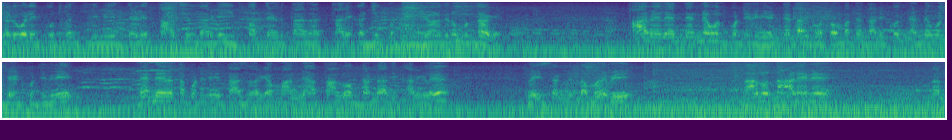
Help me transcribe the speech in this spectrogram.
ಚಳುವಳಿ ಕೂತ್ಕೊಂತಿದ್ದೀವಿ ಅಂತೇಳಿ ತಹಸೀಲ್ದಾರ್ಗೆ ಇಪ್ಪತ್ತೆಂಟು ತಾರೀಕು ಅರ್ಜಿ ಕೊಟ್ಟಿದ್ದೀನಿ, ಏಳು ದಿನ ಮುಂದಾಗೆ. ಆಮೇಲೆ ನಿನ್ನೆ ಒಂದು ಕೊಟ್ಟಿದ್ದೀನಿ, ಎಂಟನೇ ತಾರೀಕು, ಒಂಬತ್ತನೇ ತಾರೀಕು ನಿನ್ನೆ ಒಂದು ಡೇಟ್ ಕೊಟ್ಟಿದ್ದೀನಿ. ನಿನ್ನೆ ವ್ಯಕ್ತಪಟ್ಟಿದ್ದೀನಿ ತಹಸೀಲ್ದಾರ್ಗೆ ಮಾನ್ಯ ತಾಲೂಕು ದಂಡಾಧಿಕಾರಿಗಳೇ, ರೈತ ಸಂಘದಿಂದ ಮನವಿ. ನಾನು ನಾಳೆನೇ ನನ್ನ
